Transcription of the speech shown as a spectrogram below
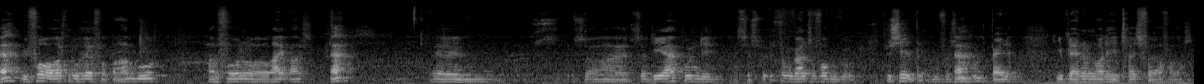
Ja. Vi får også nu her fra Barmbur. Har vi fået noget rejgræs. Ja. Øhm, så, så det er kun det. Altså, så nogle gange så får vi specielt blandet, for eksempel Ja. ja. balle. De blander når det er 60-40 for os.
